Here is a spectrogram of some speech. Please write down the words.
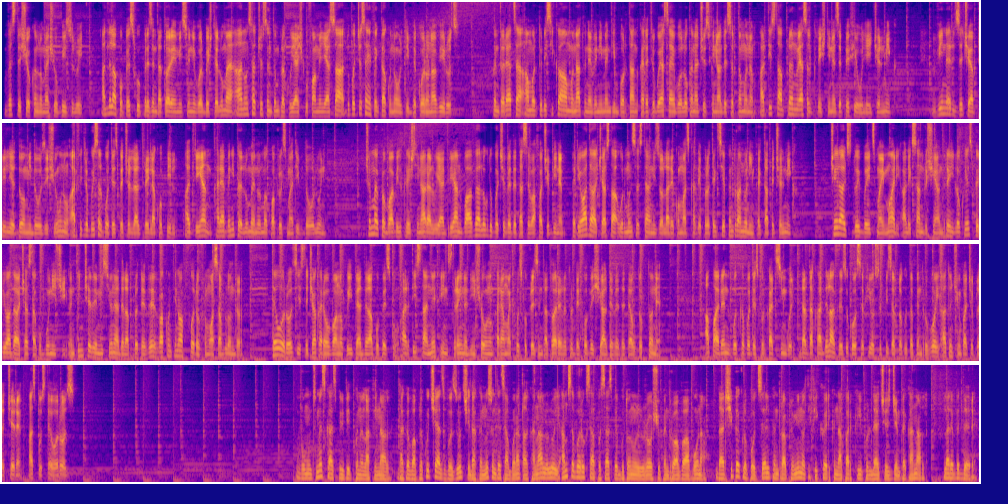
Veste șoc în lumea showbizului. Adela Popescu, prezentatoarea emisiunii Vorbește Lumea, a anunțat ce se întâmplă cu ea și cu familia sa după ce s-a infectat cu noul tip de coronavirus. Cântăreața a mărturisit că a amânat un eveniment important care trebuia să aibă loc în acest final de săptămână. Artista plănuia să-l creștineze pe fiul ei cel mic. Vineri, 10 aprilie 2021, ar fi trebuit să-l botez pe cel de-al treilea copil, Adrian, care a venit pe lume în urmă cu aproximativ două luni. Cel mai probabil creștinarea lui Adrian va avea loc după ce vedeta se va face bine, perioada aceasta urmând să stea în izolare cu masca de protecție pentru a nu-l infecta pe cel mic. Ceilalți doi băieți mai mari, Alexandru și Andrei, locuiesc perioada aceasta cu bunicii, în timp ce emisiunea de la ProTV va continua fără frumoasa blondă. Teo Roz este cea care o va înlocui pe Adela Popescu, artista nefiind străină din show-ul în care a mai fost cu prezentatoare alături de Cove și alte vedete autohtone. Aparent văd că vă descurcați singuri, dar dacă Adela a crezut că o să fie o surpriză plăcută pentru voi, atunci îmi face plăcere, a spus Teo Roz. Vă mulțumesc că ați privit până la final. Dacă v-a plăcut ce ați văzut și dacă nu sunteți abonat al canalului, am să vă rog să apăsați pe butonul roșu pentru a vă abona, dar și pe clopoțel pentru a primi notificări când apar clipuri de acest gen pe canal. La revedere!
